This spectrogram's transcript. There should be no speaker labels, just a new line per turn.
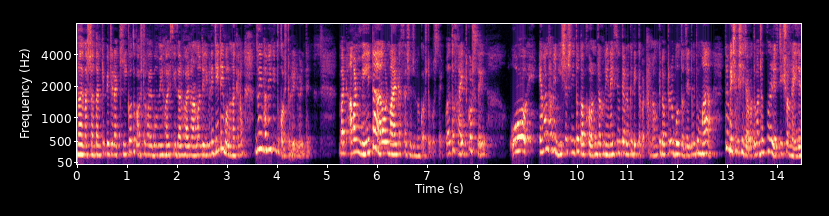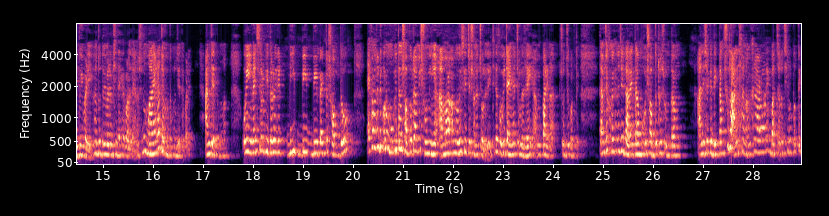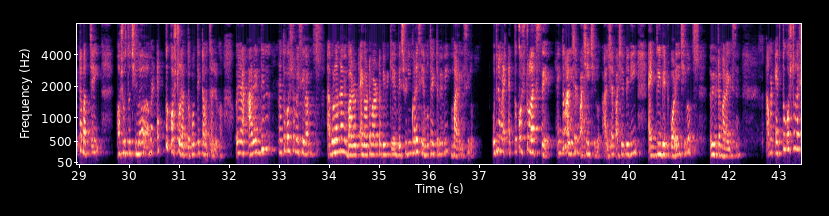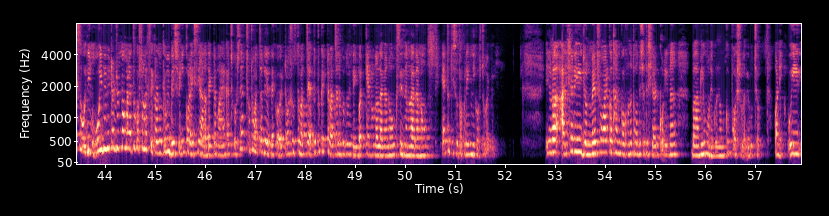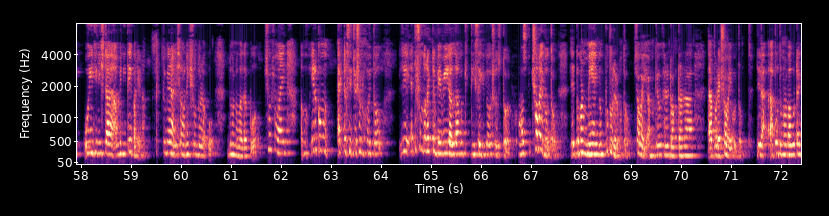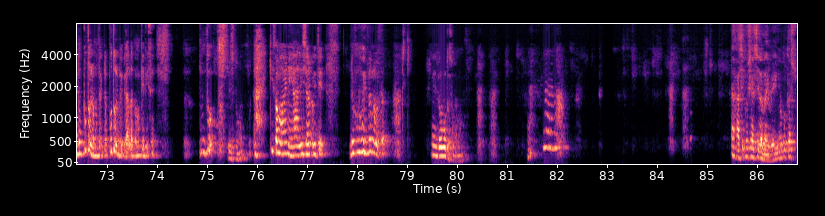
নয় মাস সন্তানকে পেটে রাখি, কত কষ্ট হয়, বমি হয়, সিজার হয় নর্মাল ডেলিভারি যেটাই বলো না কেন দুইভাবেই কিন্তু কষ্ট ডেলিভারিতে বাট আমার মেয়েটা ওর মায়ের কাছে আসার জন্য কষ্ট করছে, ও তো ফাইট করছে। ও এমন ভাবে নিঃশ্বাস নিত তখন যখন এনআইসিউতে আমাকে দেখতে পারতাম আমাকে ডক্টর বলতো যে, তুমি মা, তুমি বেশি বেশি যাব। তোমার যখন কোনো রেস্ট্রিকশন নাই যে দুইবারই, হয়তো দুইবার বেশি দেখা করা যায় না। শুধু মায়েরা যখন তখন যেতে পারে। আমি যেতাম না। ওই এনআইসিউর ভিতরে যে বিপ বিপ বিপ একটা শব্দ। এখন যদি কোনো মুভিতে ওই শব্দটা আমি শুনি, আমার, আমি ওই সিচুয়েশনে চলে যাই। ঠিক আছে, ওই টাইমে চলে যাই, আমি পারি না সহ্য করতে। আমি যখন এখানে যে দাঁড়াইতাম, ওই শব্দটা শুনতাম, আলিশাকে দেখতাম। শুধু আলিশা নয়, এখানে আরও অনেক বাচ্চারা ছিল। প্রত্যেকটা বাচ্চাই অসুস্থ ছিল। আমার এত কষ্ট লাগতো প্রত্যেকটা বাচ্চার জন্য। ওই আরেকদিন এত কষ্ট পাইছিলাম আর বললাম না আমি বারোটা এগারোটা বারোটা বেবিকে বেস্ট করেছি এর মধ্যে একটা বেবি মারা গেছিল। আমার এত কষ্ট লাগছে। একদম আলিশার পাশেই ছিল। আলিশার পাশের বেবি এক দুই বেড পরেই ছিল। ওই বেবিটা মারা গেছে। আমার এত কষ্ট লাগছে ওই দিন। ওই বেবিটার জন্য আমার এত কষ্ট লাগছে। কারণ আমি বেস্ট করাইছি, আলাদা একটা মায়ের কাজ করছে। ছোট বাচ্চাদের, দেখো, একটা অসুস্থ বাচ্চা, এতটুকু একটা বাচ্চা তুমি দেখবা কেন লাগানো অক্সিজেন লাগানো, এত কিছু, তখন এমনি কষ্ট লাগবে। এই জন্য আলিশার এই জন্মের সময়ের কথা আমি কখনো তোমাদের সাথে শেয়ার করি না বা আমিও মনে করি আমার খুব কষ্ট লাগে বুঝছ? অনেক ওই ওই জিনিসটা আমি নিতেই পারি না। তুমি আর আলিশা অনেক সুন্দর আপু ধন্যবাদ আপু। সবসময় এরকম একটা সিচুয়েশন হয়তো যে এত সুন্দর একটা বেবি আল্লাহ আমাকে দিছে কিন্তু অসুস্থ। সবাই বলতো যে তোমার মেয়ে একদম পুতুলের মতো। সবাই আমাকে ওখানে ডক্টররা তারপরে সবাই বলতো যে আপু তোমার বাবুটা একদম পুতুলের মতো একটা পুতুল বেবি আল্লাহ তোমাকে দিছে। কিন্তু
কিছু তোমার
কিছু হয় নাই আলিশার ওই যে যখন হইতো না ওটা।
হাসি খুশি আসছিল লাগবে এগুলো তো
